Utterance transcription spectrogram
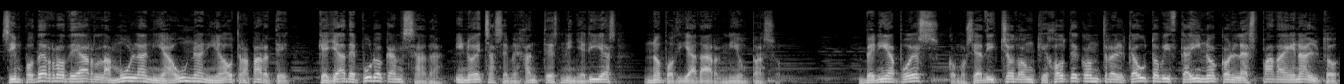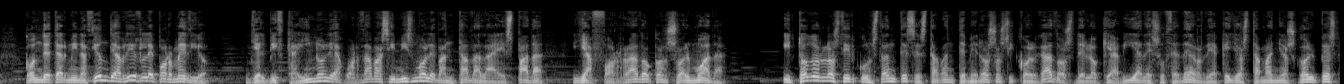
sin poder rodear la mula ni a una ni a otra parte, que ya de puro cansada y no hecha semejantes niñerías, no podía dar ni un paso. Venía, pues, como se ha dicho, don Quijote contra el cauto vizcaíno con la espada en alto, con determinación de abrirle por medio, y el vizcaíno le aguardaba a sí mismo levantada la espada y aforrado con su almohada, y todos los circunstantes estaban temerosos y colgados de lo que había de suceder de aquellos tamaños golpes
